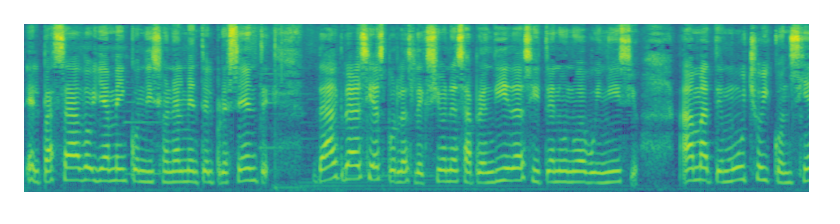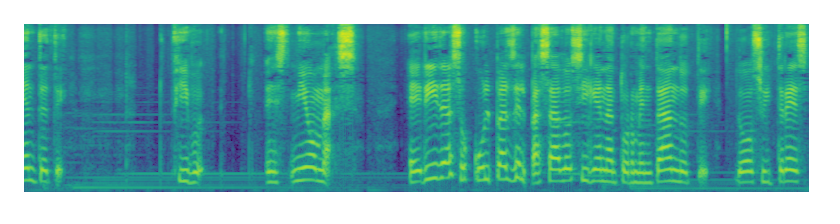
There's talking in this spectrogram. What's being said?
el pasado y ama incondicionalmente el presente. Da gracias por las lecciones aprendidas y ten un nuevo inicio. Ámate mucho y consiéntete miomas. Heridas o culpas del pasado siguen atormentándote. 2 y 3.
